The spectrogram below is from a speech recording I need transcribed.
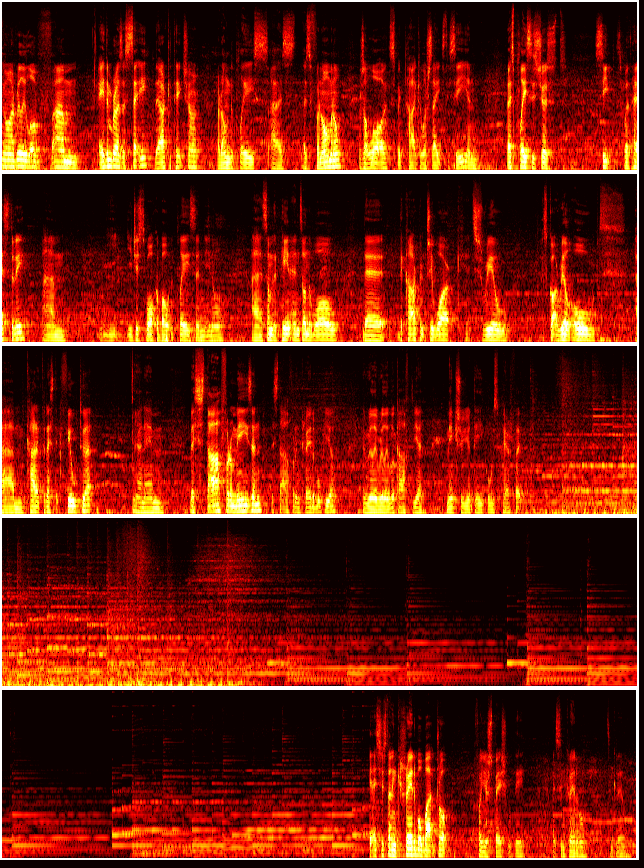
Know, I really love um, Edinburgh as a city. The architecture around the place is, is phenomenal. There's a lot of spectacular sights to see, and this place is just seeped with history. Um, you, you just walk about the place, and you know, uh, some of the paintings on the wall, the the carpentry work. It's real. It's got a real old, um, characteristic feel to it, and. Um, the staff are amazing. The staff are incredible here. They really, really look after you. Make sure your day goes perfect. It's just an incredible backdrop for your special day. It's incredible. It's incredible.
